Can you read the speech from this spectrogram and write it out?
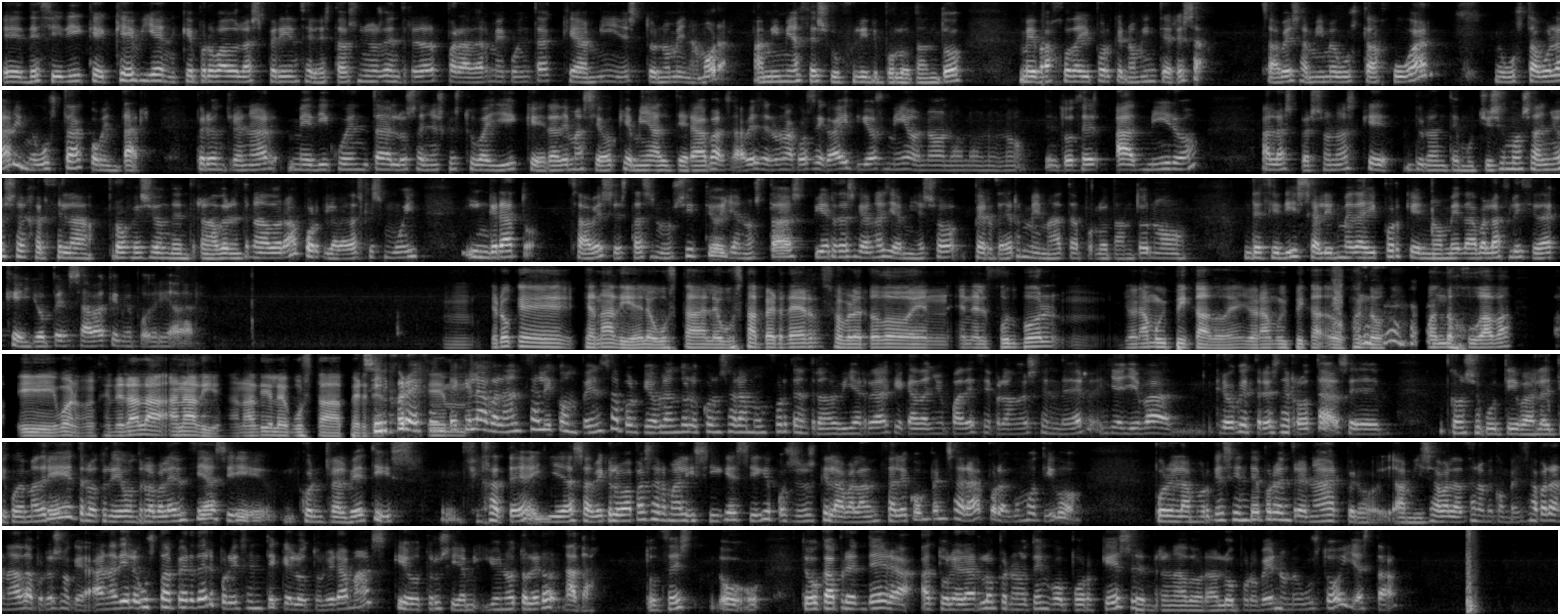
eh, decidí que qué bien que he probado la experiencia en Estados Unidos de entrenar para darme cuenta que a mí esto no me enamora, a mí me hace sufrir y por lo tanto me bajo de ahí porque no me interesa. ¿Sabes? A mí me gusta jugar, me gusta volar y me gusta comentar. Pero entrenar me di cuenta en los años que estuve allí que era demasiado que me alteraba, ¿sabes? Era una cosa de, Dios mío, no, no, no, no, no. Entonces admiro a las personas que durante muchísimos años ejercen la profesión de entrenador-entrenadora porque la verdad es que es muy ingrato, ¿sabes? Estás en un sitio, ya no estás, pierdes ganas y a mí eso perder me mata, por lo tanto no decidí salirme de ahí porque no me daba la felicidad que yo pensaba que me podría dar. Mm, creo que, a nadie ¿eh? le, gusta, le gusta perder, sobre todo en, el fútbol. Yo era muy picado, ¿eh? yo era muy picado cuando, cuando jugaba. Y bueno, en general a, nadie, a nadie le gusta perder. Sí, pero hay gente em, que la balanza le compensa, porque hablándolo con Sara Monfort, entrenador Villarreal, que cada año padece para no descender, ya lleva, creo que tres derrotas eh, consecutivas. Atlético de Madrid, el otro día contra el Valencia, sí, contra el Betis. Fíjate, y ya sabe que lo va a pasar mal y sigue, sigue, pues eso es que la balanza le compensará por algún motivo por el amor que siente por entrenar, pero a mí esa balanza no me compensa para nada, por eso que a nadie le gusta perder, pero hay gente que lo tolera más que otros y a mí yo no tolero nada. Entonces, tengo que aprender a, tolerarlo, pero no tengo por qué ser entrenadora. Lo probé, no me gustó y ya está.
